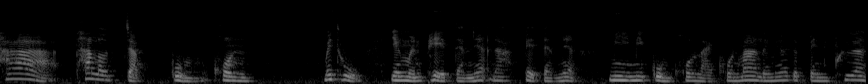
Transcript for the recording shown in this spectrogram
ถ้าถ้าเราจับกลุ่มคนไม่ถูกย่างเหมือนเพจแต้มเนี่ยนะเพจแต้มเนี่ยมีมีกลุ่มคนหลายคนมากเลยไม่ว่าจะเป็นเพื่อน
